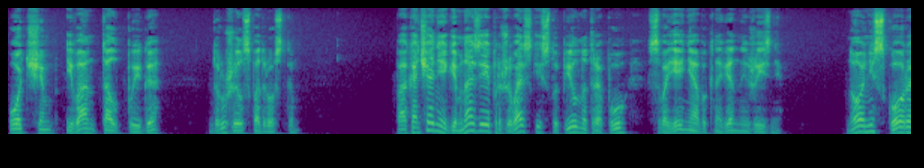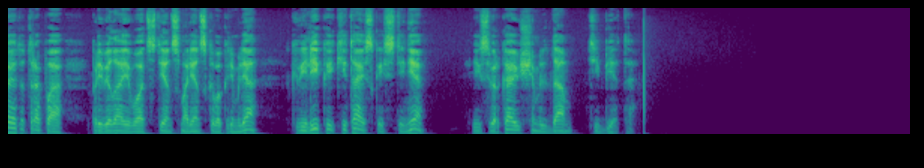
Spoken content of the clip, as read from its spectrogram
Отчим Иван Толпыга дружил с подростком. По окончании гимназии Проживальский ступил на тропу своей необыкновенной жизни. Но не скоро эта тропа привела его от стен Смоленского Кремля к великой китайской стене и сверкающим льдам Тибета.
